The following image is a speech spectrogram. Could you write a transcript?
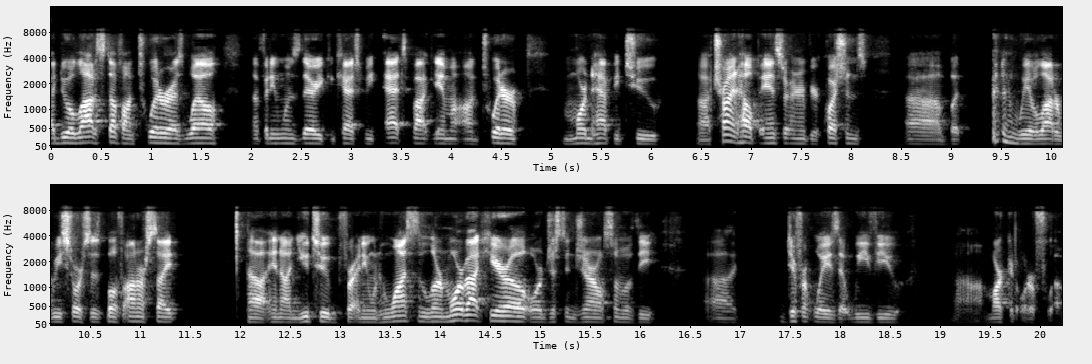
I do a lot of stuff on Twitter as well. If anyone's there, you can catch me at spotgamma on Twitter. I'm more than happy to uh, try and help answer any of your questions. Uh, but we have a lot of resources both on our site uh, and on YouTube for anyone who wants to learn more about HIRO or just in general some of the different ways that we view uh, market order flow.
